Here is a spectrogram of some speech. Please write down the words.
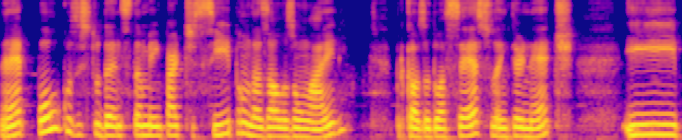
Né? Poucos estudantes também participam das aulas online, por causa do acesso à internet. E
